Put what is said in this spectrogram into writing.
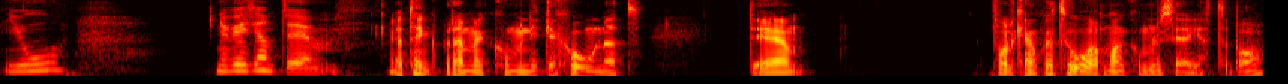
Jo, nu vet jag inte. Jag tänker på det här med kommunikation, att det, folk kanske tror att man kommunicerar jättebra.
